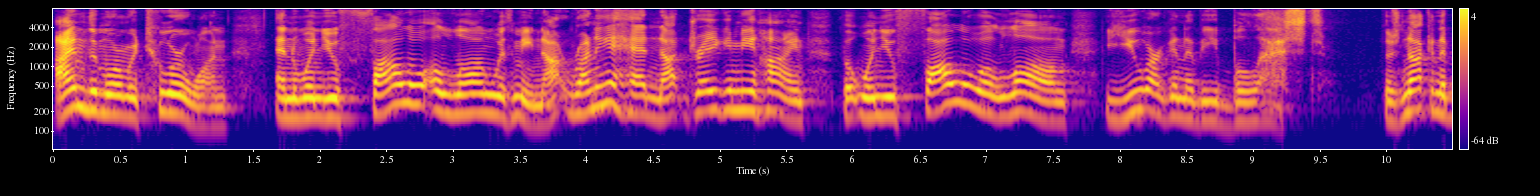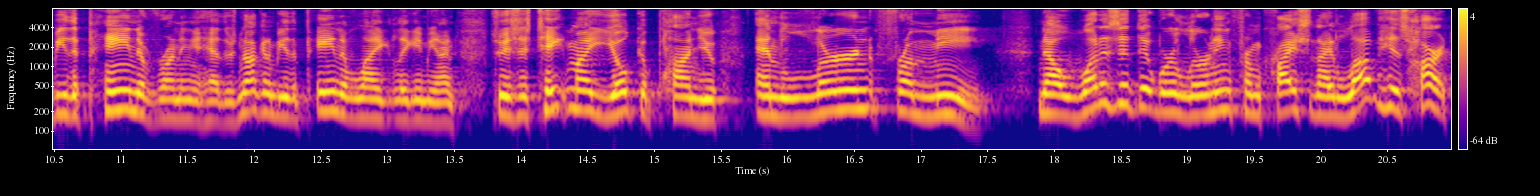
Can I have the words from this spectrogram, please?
I'm the more mature one. And when you follow along with me, not running ahead, not dragging behind, but when you follow along, you are going to be blessed. There's not going to be the pain of running ahead. There's not going to be the pain of lagging behind. So he says, Take my yoke upon you and learn from me. Now, what is it that we're learning from Christ? And I love his heart.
